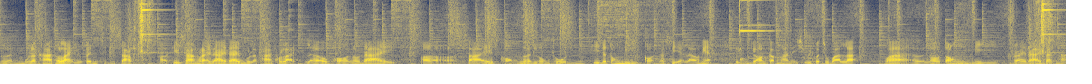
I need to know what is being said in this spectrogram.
เงินมูลค่าเท่าไหร่ หรือเป็นสินทรัพย์ที่สร้างรายได้ได้มูลค่าเท่าไหร่ แล้วพอเราได้ไซส์ของเงินลงทุนที่จะต้องมีก่อนเกษียณแล้วเนี่ยถึงย้อนกลับมาในชีวิตปัจจุบันละว่าเออเราต้องมีรายได้แบบไหน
